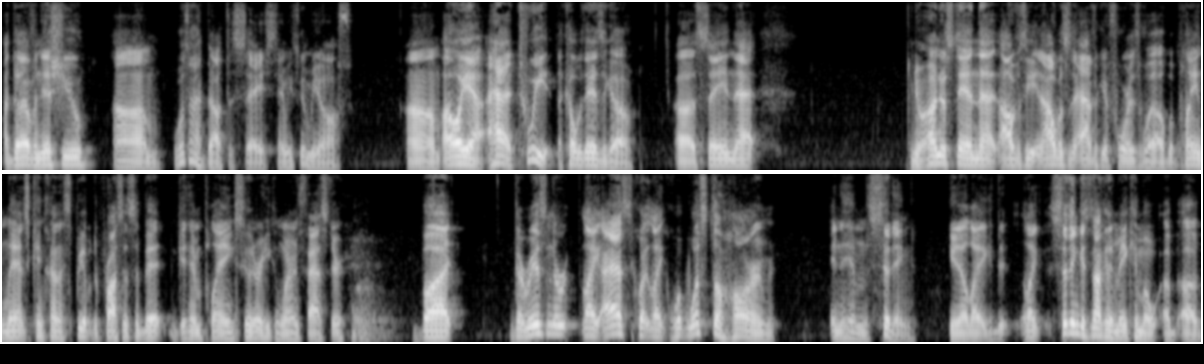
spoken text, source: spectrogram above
I don't have an issue. Um, what was I about to say? Sammy threw me off. Um, oh yeah, I had a tweet a couple days ago, uh, saying that you know I understand that obviously, and I was an advocate for as well. But playing Lance can kind of speed up the process a bit, get him playing sooner. He can learn faster. But there isn't like I asked the question, like what, what's the harm in him sitting? You know, like like sitting is not going to make him a, a, a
